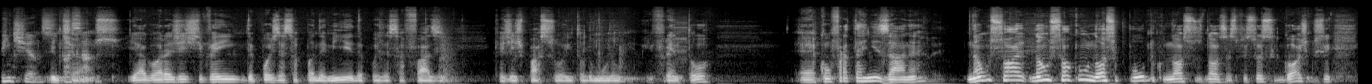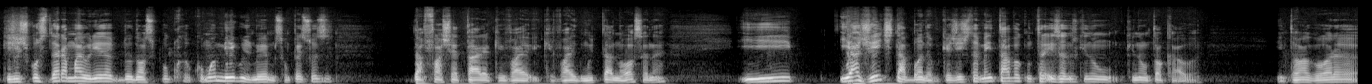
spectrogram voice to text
20 anos. 20 passaram. anos. E agora a gente vem, depois dessa pandemia, depois dessa fase que a gente passou e todo mundo enfrentou, é, confraternizar, né? Não só, não só com o nosso público, nossos, nossas pessoas que gostam, que a gente considera a maioria do nosso público como amigos mesmo, são pessoas da faixa etária que vai, que vai muito da nossa, né? E, e a gente da banda, porque a gente também estava com três anos que não, que não tocava. Então agora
